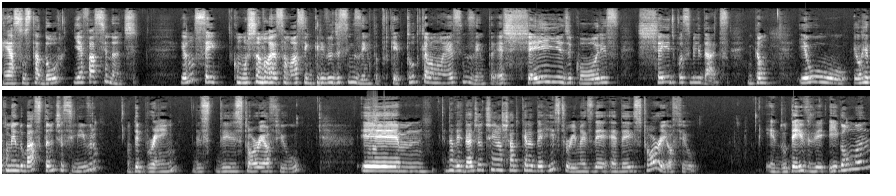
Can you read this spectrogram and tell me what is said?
É assustador e é fascinante. Eu não sei como chamam essa massa incrível de cinzenta, porque tudo que ela não é, é cinzenta, é cheia de cores, cheia de possibilidades. Então, eu, eu recomendo bastante esse livro, The Brain, The, Story of You. E, na verdade, eu tinha achado que era The History, mas é The Story of You, é do David Eagleman.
